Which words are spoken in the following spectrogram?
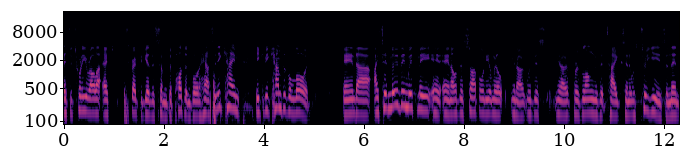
as a 20 year old, I scraped together some deposit and bought a house. And he came, he could come to the Lord. And uh, I said, move in with me and, and, I'll disciple you and we'll, you know, we'll just, you know, for as long as it takes. And it was two years. And then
